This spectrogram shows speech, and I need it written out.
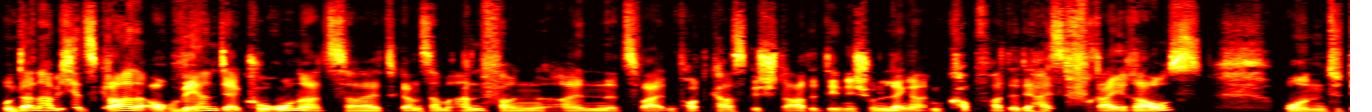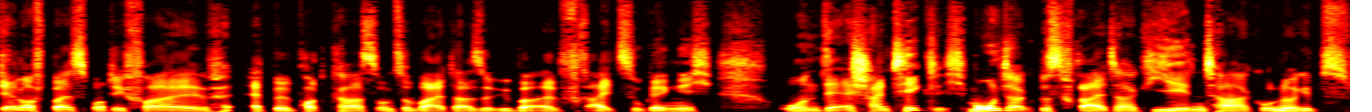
Und dann habe ich jetzt gerade auch während der Corona-Zeit ganz am Anfang einen zweiten Podcast gestartet, den ich schon länger im Kopf hatte. Der heißt Frei raus und der läuft bei Spotify, Apple Podcasts und so weiter, also überall frei zugänglich. Und der erscheint täglich, Montag bis Freitag, jeden Tag. Und da gibt's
